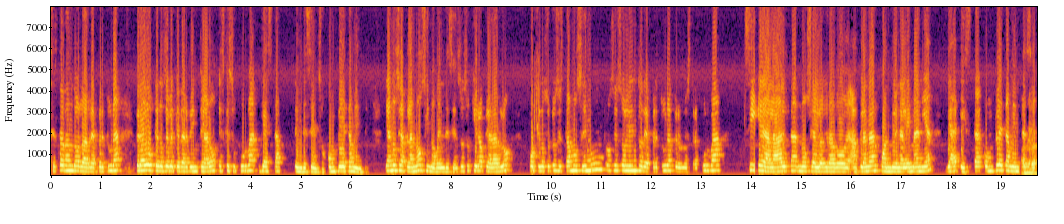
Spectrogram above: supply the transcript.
se está dando la reapertura, pero algo que nos debe quedar bien claro es que su curva ya está en descenso completamente. Ya no se aplanó, sino va en descenso. Eso quiero aclararlo porque nosotros estamos en un proceso lento de apertura, pero nuestra curva sigue a la alta, no se ha logrado aplanar cuando en Alemania ya está completamente hacia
